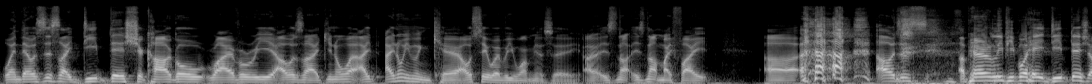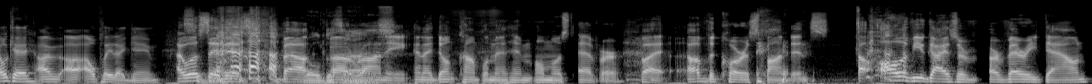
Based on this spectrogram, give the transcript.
when there was this like deep dish Chicago rivalry, I was like, you know what? I, I don't even care. I'll say whatever you want me to say. Uh, it's not it's not my fight. Uh, I was just apparently people hate deep dish. Okay, I'm, I'll I'll play that game. I will say this about uh. Ronnie, and I don't compliment him almost ever, but of the correspondence, all of you guys are are very down,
